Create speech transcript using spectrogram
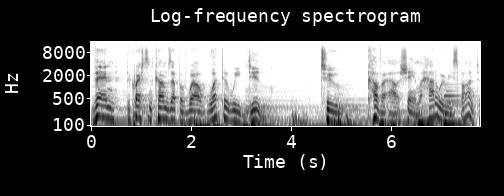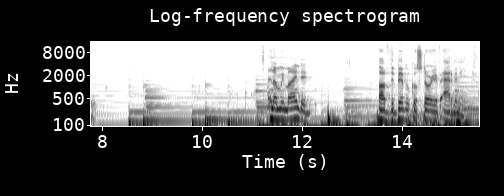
Then the question comes up of, well, what do we do to cover our shame? Or how do we respond to it? And I'm reminded of the biblical story of Adam and Eve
